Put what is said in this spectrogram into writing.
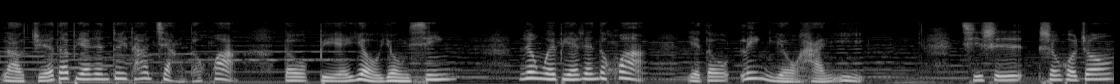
老觉得别人对他讲的话都别有用心，认为别人的话。也都另有含义。其实生活中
